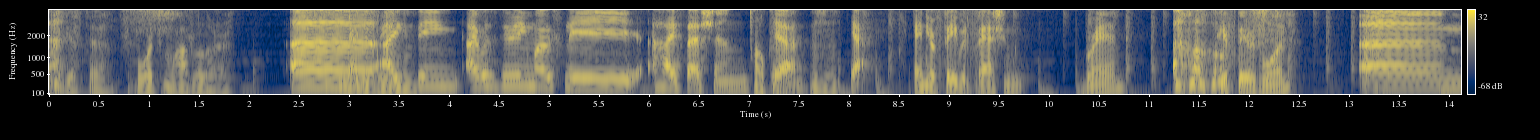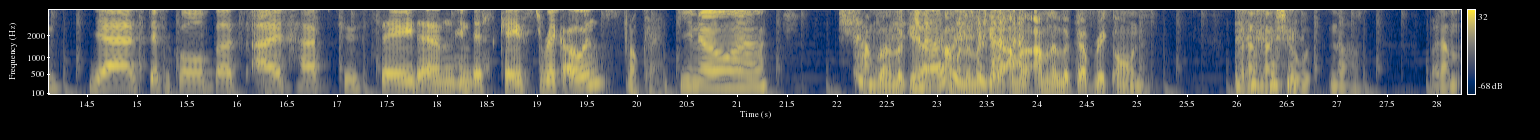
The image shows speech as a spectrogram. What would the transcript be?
or just a sports model or? Uh. I think I was doing mostly high fashion. Okay. Yeah. hmm Yeah. And your favorite fashion brand, if there's one? Um, yeah, it's difficult, but I'd have to say then in this case, Rick Owens. Okay. You know, uh, I'm gonna look it up. know? I'm gonna look it up. I'm gonna, I'm gonna look up Rick Owens, but I'm not sure. No, but I'm.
